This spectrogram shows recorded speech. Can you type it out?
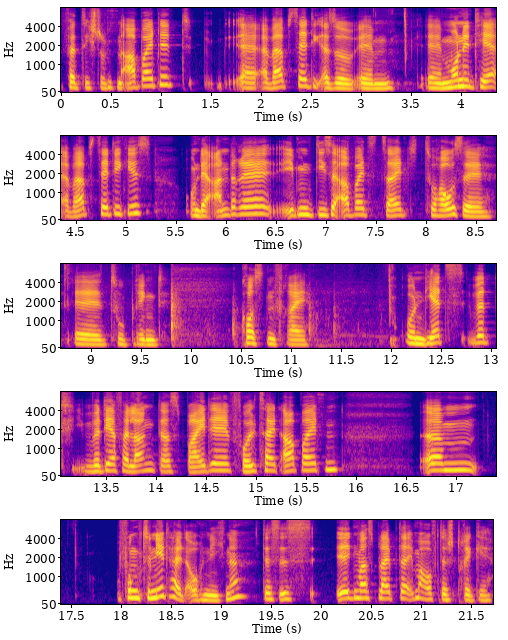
40 Stunden arbeitet, äh, erwerbstätig, also ähm, äh, monetär erwerbstätig ist und der andere eben diese Arbeitszeit zu Hause äh, zubringt, kostenfrei. Und jetzt wird, wird ja verlangt, dass beide Vollzeit arbeiten. Ähm, funktioniert halt auch nicht, ne? Das ist, irgendwas bleibt da immer auf der Strecke.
